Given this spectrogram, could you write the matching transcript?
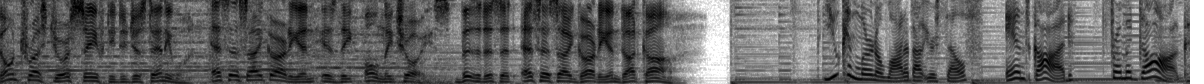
Don't trust your safety to just anyone. SSI Guardian is the only choice. Visit us at ssiguardian.com. You can learn a lot about yourself and God from a dog.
